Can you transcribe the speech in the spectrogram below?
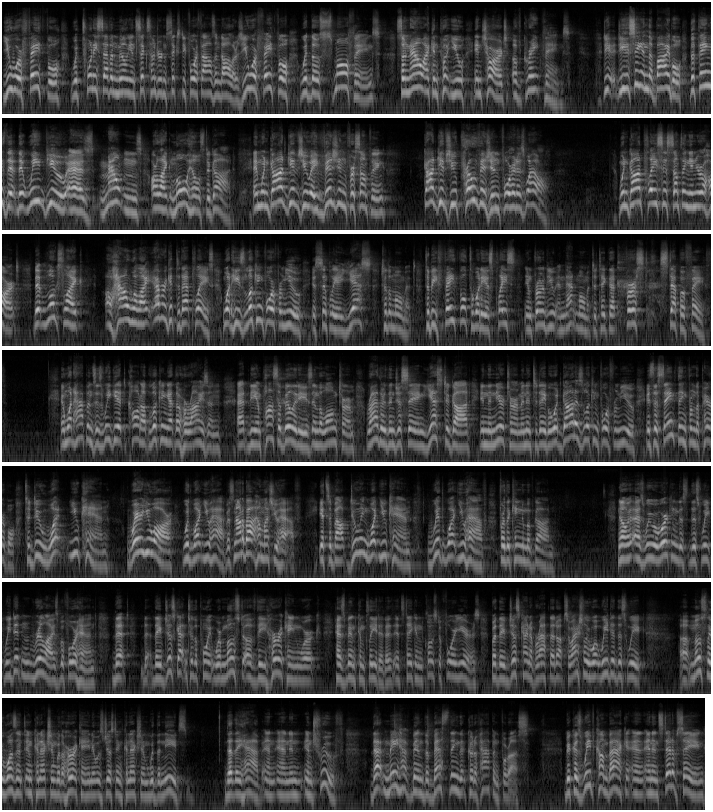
you were faithful with $27,664,000. You were faithful with those small things, so now I can put you in charge of great things. Do you, do you see in the Bible the things that, that we view as mountains are like molehills to God? And when God gives you a vision for something, God gives you provision for it as well. When God places something in your heart, that looks like, oh, how will I ever get to that place? What He's looking for from you is simply a yes to the moment, to be faithful to what He has placed in front of you in that moment, to take that first step of faith. And what happens is we get caught up looking at the horizon, at the impossibilities in the long term, rather than just saying yes to God in the near term and in today. But what God is looking for from you is the same thing from the parable to do what you can, where you are, with what you have. It's not about how much you have, it's about doing what you can with what you have for the kingdom of God. Now, as we were working this, this week, we didn't realize beforehand that they've just gotten to the point where most of the hurricane work has been completed. It's taken close to four years, but they've just kind of wrapped that up. So, actually, what we did this week uh, mostly wasn't in connection with a hurricane, it was just in connection with the needs that they have. And, and in, in truth, that may have been the best thing that could have happened for us. Because we've come back, and, and instead of saying,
